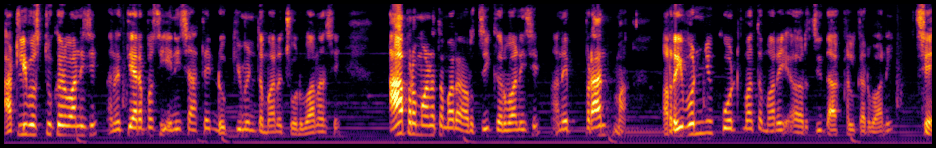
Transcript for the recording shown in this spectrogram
આટલી વસ્તુ કરવાની છે અને ત્યાર પછી એની સાથે ડોક્યુમેન્ટ તમારે જોડવાના છે. આ પ્રમાણે તમારે અરજી કરવાની છે અને પ્રાંતમાં રેવન્યુ કોર્ટમાં તમારે અરજી દાખલ કરવાની છે.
